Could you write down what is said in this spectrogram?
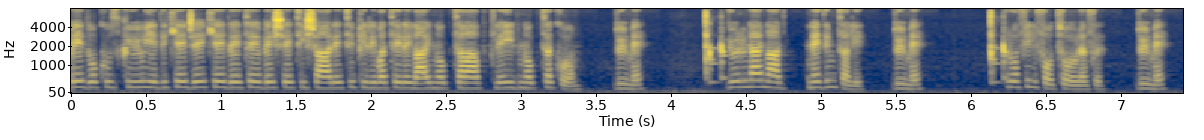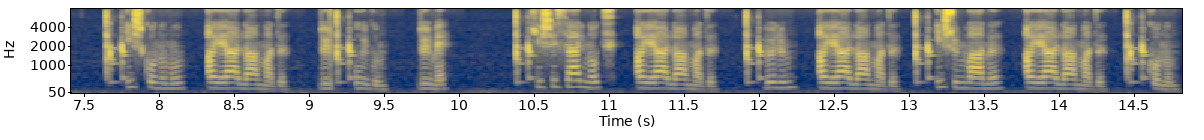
B9Q 7KCKDT5 et işareti privatelay.upplay.com. Düğme. Görünen ad Nedim Tali. Düğme. Profil fotoğrafı. Düğme. İş konumu ayarlanmadı. Dü uygun. Düğme. Kişisel not ayarlanmadı. Bölüm ayarlanmadı. İş ünvanı ayarlanmadı. Konum.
